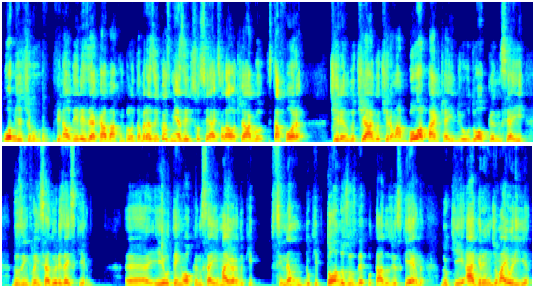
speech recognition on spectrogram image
o objetivo final deles é acabar com o Plantão Brasil e com as minhas redes sociais. Falar, ó, o Thiago está fora. Tirando o Thiago, tira uma boa parte aí do, do alcance aí dos influenciadores à esquerda. É, e eu tenho alcance aí maior do que, se não do que todos os deputados de esquerda, do que a grande maioria,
